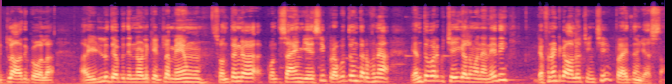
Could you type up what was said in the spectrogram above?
ఎట్లా ఆదుకోవాలా? ఆ ఇళ్ళు దెబ్బతిన్న వాళ్ళకి ఎట్లా మేము సొంతంగా కొంత సాయం చేసి ప్రభుత్వం తరఫున ఎంతవరకు చేయగలమని అనేది డెఫినెట్గా ఆలోచించి ప్రయత్నం చేస్తాం.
